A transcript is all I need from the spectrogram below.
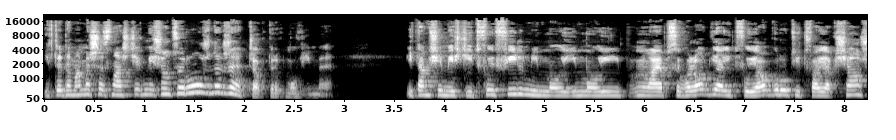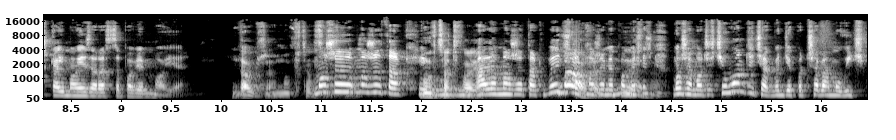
i wtedy mamy 16 w miesiącu różnych rzeczy, o których mówimy. I tam się mieści i twój film, i, mój, i mój, moja psychologia, i twój ogród, i twoja książka, i moje, zaraz co powiem, moje. Dobrze, mów to. Może, może tak, Mów co twoje. ale może tak być, Może, tak możemy pomyśleć. może. Możemy oczywiście łączyć, jak będzie potrzeba mówić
